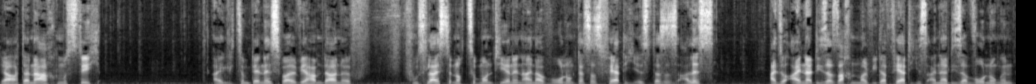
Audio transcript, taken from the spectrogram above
Ja, danach musste ich eigentlich zum Dennis, weil wir haben da eine Fußleiste noch zu montieren in einer Wohnung, dass das fertig ist, dass es alles, also einer dieser Sachen mal wieder fertig ist, einer dieser Wohnungen.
